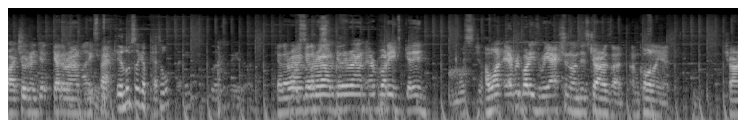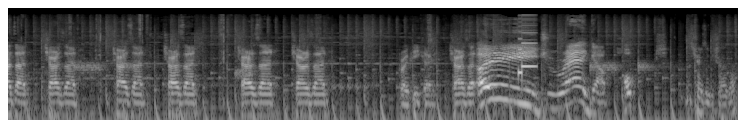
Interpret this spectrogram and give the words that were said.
Alright, children, get gather around. Next pack. It looks like a petal. Gather around, gather around, gather around. Everybody, get in. I want everybody's reaction on this Charizard. I'm calling it. Charizard, Charizard, Charizard, Charizard, Charizard, Charizard. Bro Pico, Charizard. Oh, Dragapult. This train's looking Charizard.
